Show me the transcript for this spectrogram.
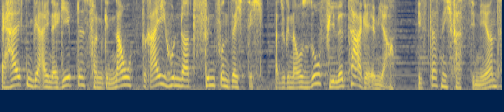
erhalten wir ein Ergebnis von genau 365. Also genau so viele Tage im Jahr. Ist das nicht faszinierend?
